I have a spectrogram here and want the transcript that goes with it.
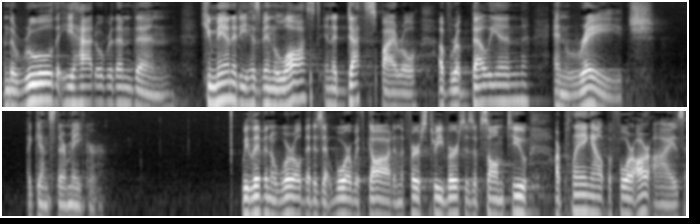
and the rule that he had over them then, Humanity has been lost in a death spiral of rebellion and rage against their Maker. We live in a world that is at war with God, and the first three verses of Psalm 2 are playing out before our eyes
